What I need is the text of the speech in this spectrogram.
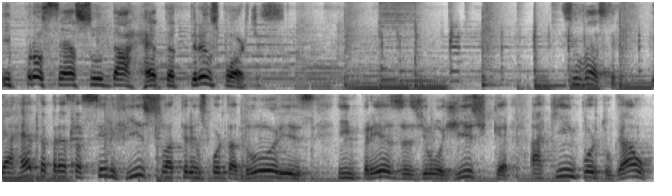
e processo da Reta Transportes. Silvestre, e a Reta presta serviço a transportadores, empresas de logística aqui em Portugal,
